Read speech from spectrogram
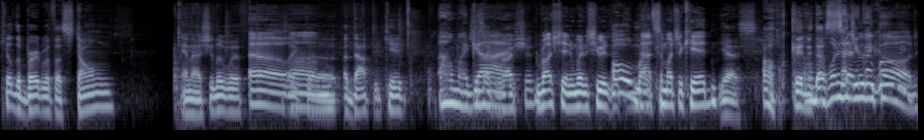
killed the bird with a stone and uh she lived with Oh, like um, the adopted kid. Oh my like god, Russian? Russian when she was Oh not so much a kid. Yes. Oh goodness. Oh my- that's what is such that movie called?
